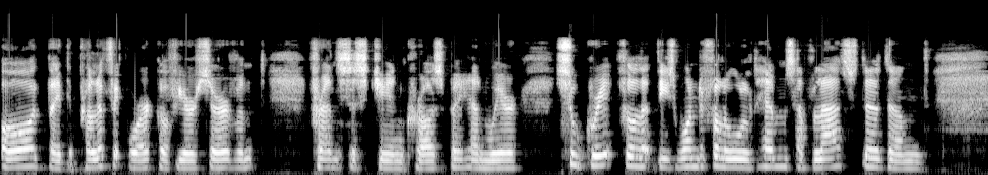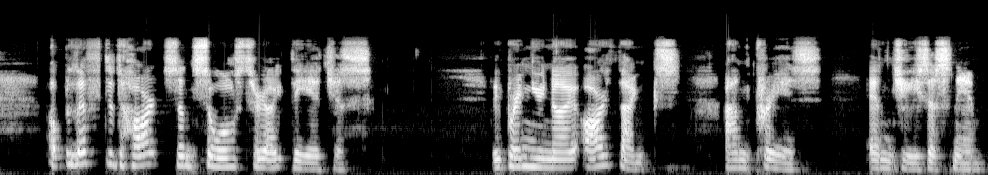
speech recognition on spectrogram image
awed by the prolific work of your servant, Frances Jane Crosby, and we're so grateful that these wonderful old hymns have lasted and uplifted hearts and souls throughout the ages. We bring you now our thanks and praise in Jesus' name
